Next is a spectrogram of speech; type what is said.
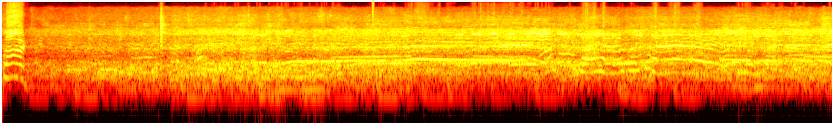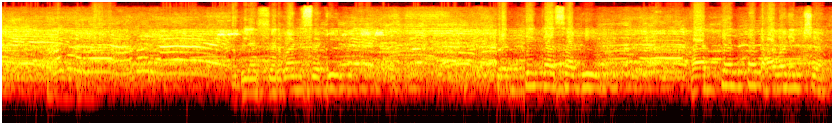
आपल्या सर्वांसाठी प्रत्येकासाठी हा अत्यंत भावनिक क्षण.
